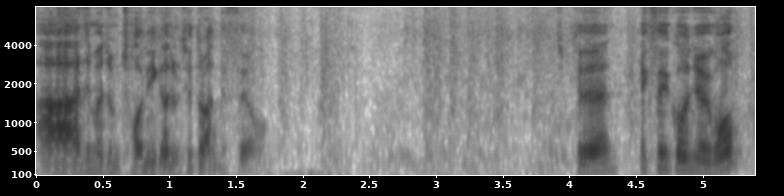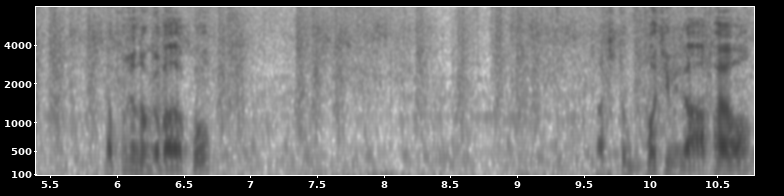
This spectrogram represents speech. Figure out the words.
아 하지만 좀 전이가 좀 제대로 안 됐어요. 어쨌든 헥스 있거든요 이거? 자 포션 넘겨 받았고. 자 지금 못 버팁니다. 아파요.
